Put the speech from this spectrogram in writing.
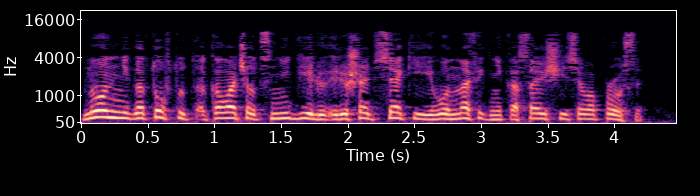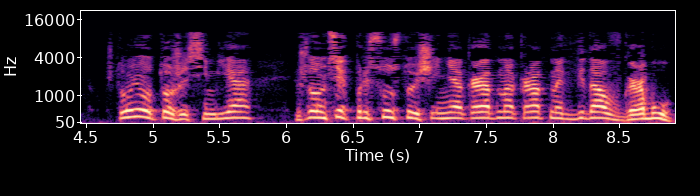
но он не готов тут околачиваться неделю и решать всякие его нафиг не касающиеся вопросы. Что у него тоже семья, и что он всех присутствующих неоднократно видал в гробу.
